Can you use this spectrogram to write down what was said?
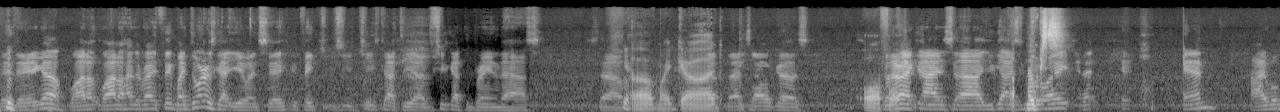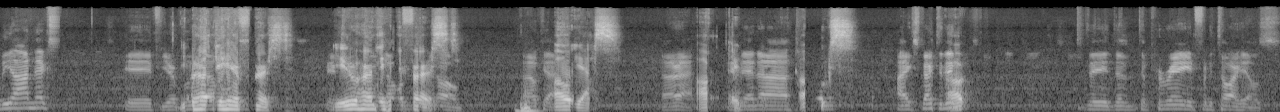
There, there you go. Lotto, Lotto had the right thing. My daughter's got UNC. Think she, she's got the uh, she's got the brain in the house. So Oh my God, that's how it goes. awful. But all right, guys. Uh, you guys enjoy, and, and I will be on next. If you're You heard it here first. You heard it here first. Okay. Oh yes, All right. all And then uh, folks. I expected Oh. the, the the parade for the Tar Heels.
